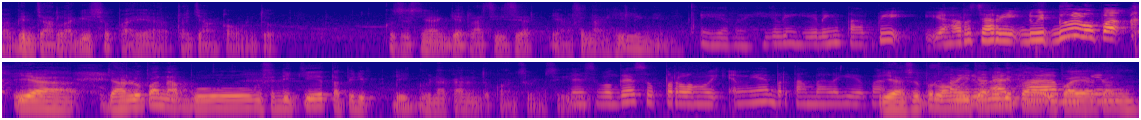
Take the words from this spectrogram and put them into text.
uh, gencar lagi supaya terjangkau untuk khususnya generasi Z yang senang healing ini. Iya, healing healing tapi ya harus cari duit dulu, Pak. Iya, jangan lupa nabung sedikit tapi digunakan untuk konsumsi. Dan semoga super long weekendnya bertambah lagi ya, Pak. Iya, super long weekendnya kita upayakan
